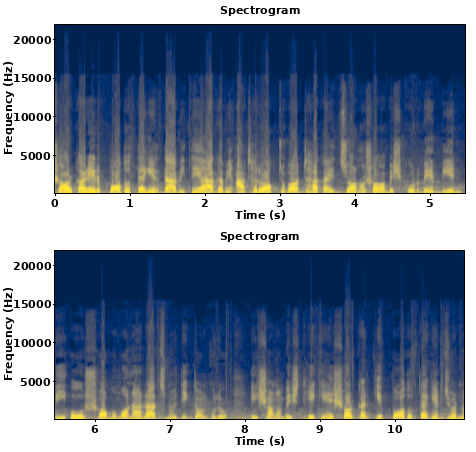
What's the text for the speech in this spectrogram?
সরকারের পদত্যাগের দাবিতে আগামী আঠারো অক্টোবর ঢাকায় জনসমাবেশ করবে বিএনপি ও সমমনা রাজনৈতিক দলগুলো। এই সমাবেশ থেকে সরকারকে পদত্যাগের জন্য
